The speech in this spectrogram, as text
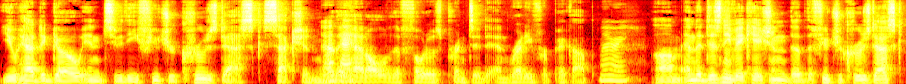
you had to go into the future cruise desk section where they had all of the photos printed and ready for pickup. All right. Um, and the Disney Vacation, the, the future cruise desk,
